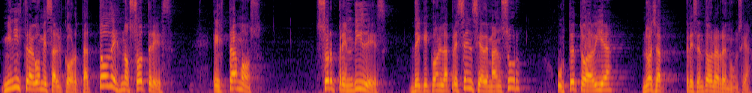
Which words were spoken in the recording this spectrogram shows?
Ministra Gómez Alcorta, todos nosotros estamos sorprendidos de que con la presencia de Mansur usted todavía no haya presentado la renuncia.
